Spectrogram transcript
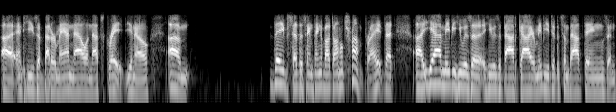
uh, and he's a better man now, and that's great. You know, um, they've said the same thing about Donald Trump, right? That uh, yeah, maybe he was a he was a bad guy, or maybe he did some bad things, and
